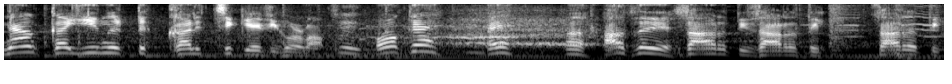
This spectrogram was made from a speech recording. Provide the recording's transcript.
ഞാൻ കയ്യിൽ നിന്നിട്ട് കളിച്ച് കയറ്റിക്കോളാം ഓക്കെ? ഏ അതെ സാറെത്തി സാറെത്തി സാറെത്തി.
